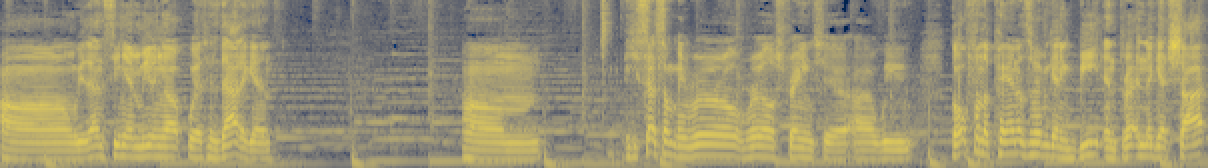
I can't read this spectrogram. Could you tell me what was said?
Um, we then see him meeting up with his dad again. Um, he said something real, real strange here. Uh, we go from the panels of him getting beat and threatened to get shot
